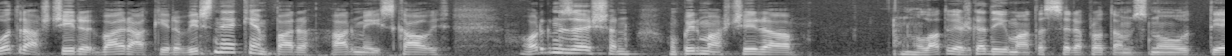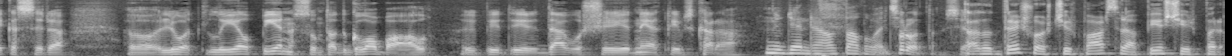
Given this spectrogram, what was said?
Otrā šķira vairāk ir virsniekiem par armijas kaujas organizēšanu, un pirmā šķirā Nu, Latviešu gadījumā tas ir, protams, nu, tie, kas ir ļoti lielu pienesumu, tādu globālu, ir devuši neatkarības karā. Nu, ģenerālis Balodis. Protams. Jā. Tātad trešo šķiru pārsvarā piešķīra par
